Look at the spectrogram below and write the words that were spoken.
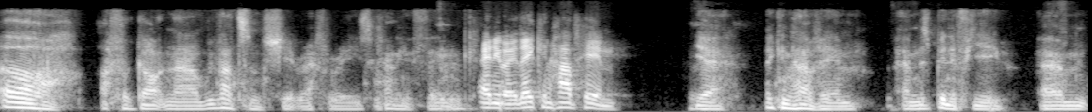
Oh, I forgot now. We've had some shit referees. I can't even think. Anyway, they can have him. Yeah, they can have him. And um, there's been a few. Um,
